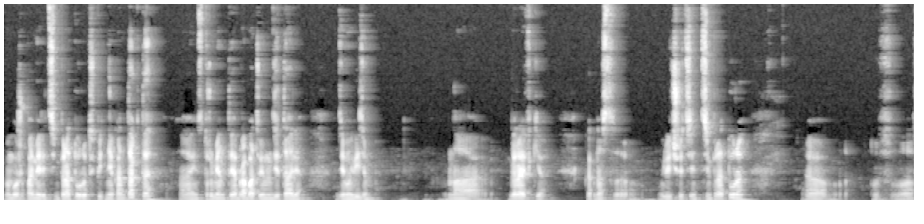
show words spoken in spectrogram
мы можем померить температуру в пятне контакта инструмента и обрабатываемые детали, где мы видим на графике, как у нас увеличивается температура в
